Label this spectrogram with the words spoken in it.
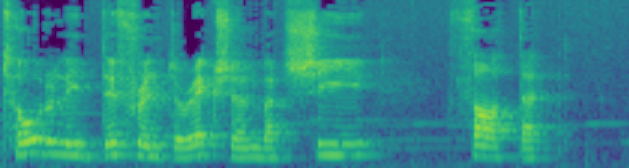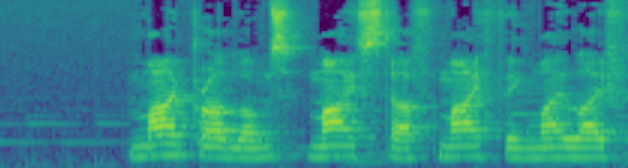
totally different direction, but she thought that my problems, my stuff, my thing, my life,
